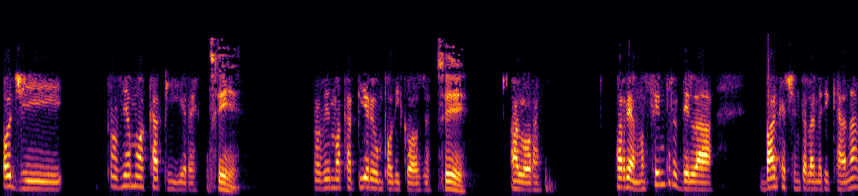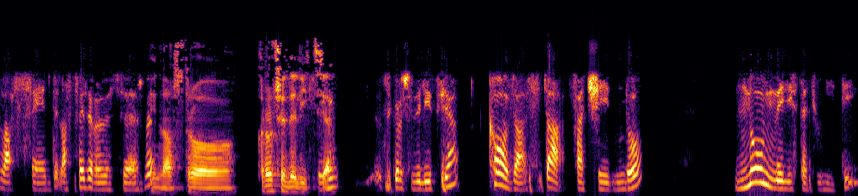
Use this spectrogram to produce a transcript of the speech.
oggi proviamo a capire, Sì, proviamo a capire un po' di cose. sì, Allora, parliamo sempre della Banca Centrale Americana, la Fed, la Federal Reserve, il nostro croce delizia. sì, Security Delizia, cosa sta facendo non negli Stati Uniti,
